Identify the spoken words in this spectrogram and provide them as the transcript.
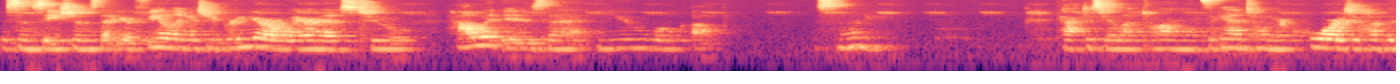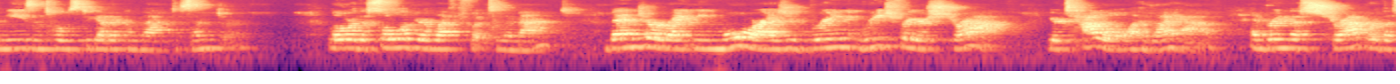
the sensations that you're feeling as you bring your awareness to how it is that you this morning. Cactus your left arm once again, tone your core as you hug the knees and toes together, come back to center. Lower the sole of your left foot to the mat. Bend your right knee more as you bring reach for your strap, your towel as I have and bring the strap or the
